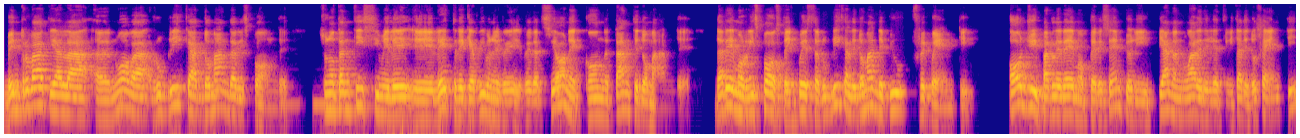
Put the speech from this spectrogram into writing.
Bentrovati alla eh, nuova rubrica Domanda risponde. Sono tantissime le eh, lettere che arrivano in re redazione con tante domande. Daremo risposta in questa rubrica alle domande più frequenti. Oggi parleremo per esempio di piano annuale delle attività dei docenti,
